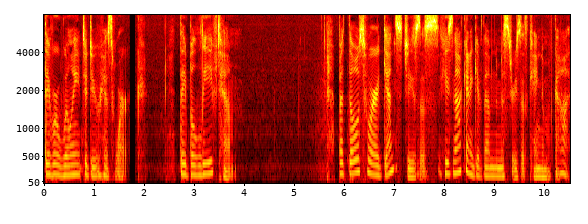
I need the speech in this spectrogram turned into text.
They were willing to do his work. They believed him. But those who are against Jesus, he's not going to give them the mysteries of the kingdom of God.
